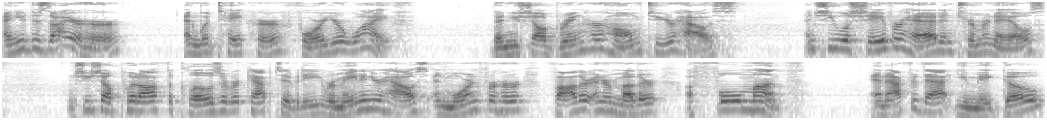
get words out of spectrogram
and you desire her, and would take her for your wife. Then you shall bring her home to your house, and she will shave her head and trim her nails, and she shall put off the clothes of her captivity, remain in your house, and mourn for her father and her mother a full month. And after that you may go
